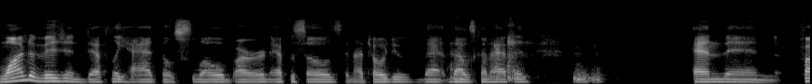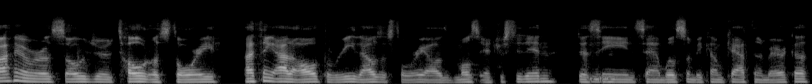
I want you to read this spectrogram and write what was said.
WandaVision definitely had those slow burn episodes, and I told you that that was going to happen. Mhm. And then Falcon and Soldier told a story. I think out of all three, that was a story I was most interested in. Just Mhm. seeing Sam Wilson become Captain America.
